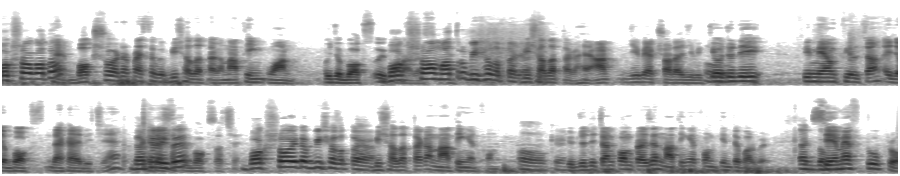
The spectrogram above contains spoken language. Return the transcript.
বক্সও কত? হ্যাঁ বক্স এটার প্রাইস থাকবে বিশ হাজার টাকা নাথিং ওয়ান ওই যে বক্স ওই বক্স মাত্র বিশ হাজার টাকা। বিশ হাজার টাকা হ্যাঁ আট জিবি একশো আড়াই জিবি কেউ যদি প্রিমিয়াম ফিল চান এই যে বক্স দেখাই দিচ্ছে হ্যাঁ দেখেন এই যে। বক্স আছে। বক্স এটা বিশ হাজার টাকা। বিশ হাজার টাকা নাথিং এর ফোন ওকে কেউ যদি চান কম প্রাইসের নাথিং এর ফোন কিনতে পারবেন একদম। সিএমএফ টু প্রো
